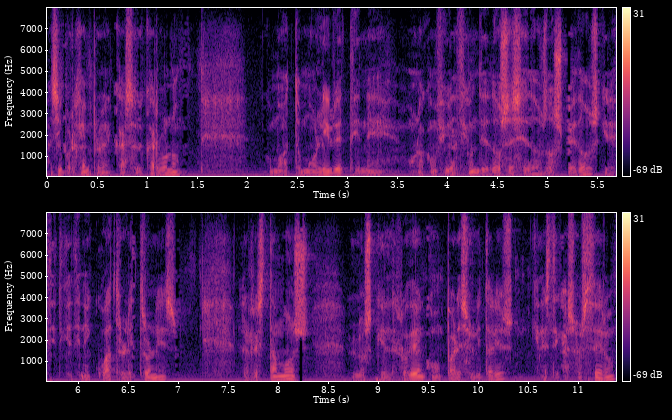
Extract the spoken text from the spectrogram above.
Así, por ejemplo, en el caso del carbono, como átomo libre tiene una configuración de 2s2-2p2, quiere decir que tiene 4 electrones, le restamos los que le rodean como pares solitarios, que en este caso es 0,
